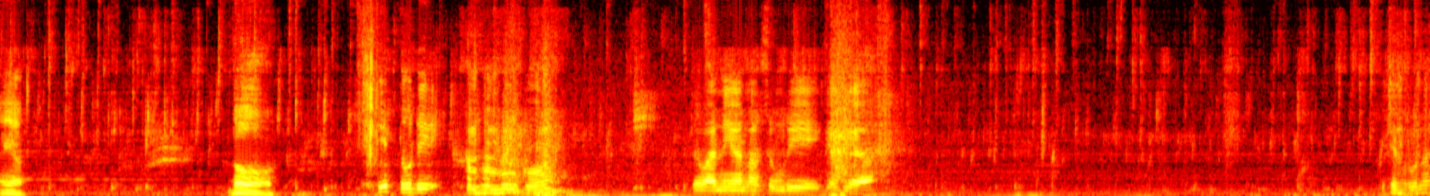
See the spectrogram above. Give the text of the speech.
Ayo. Tuh itu di ham ham hungkul Tewanian langsung di gegel Kecil runa.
